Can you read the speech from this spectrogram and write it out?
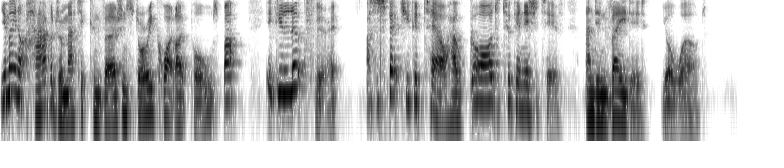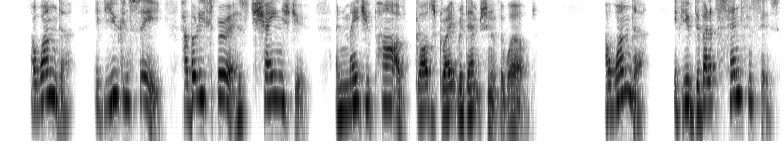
You may not have a dramatic conversion story quite like Paul's, but if you look for it, I suspect you could tell how God took initiative and invaded your world. I wonder if you can see how Holy Spirit has changed you and made you part of God's great redemption of the world. I wonder if you've developed sentences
